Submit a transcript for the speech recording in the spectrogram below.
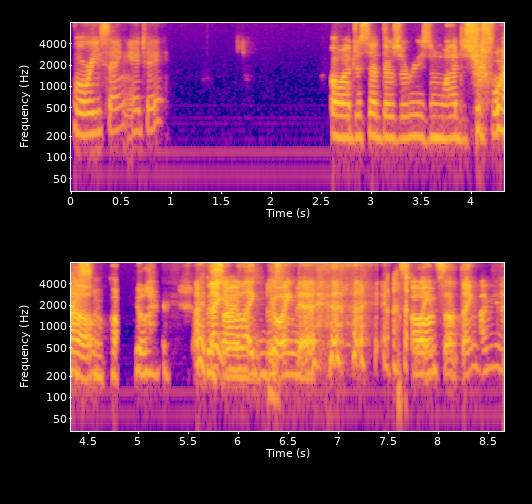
What were you saying, AJ? oh, I just said there's a reason why District Four is Oh. so popular. I thought you were like just going to that. explain Oh, something. I mean,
